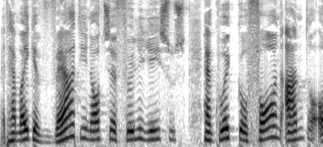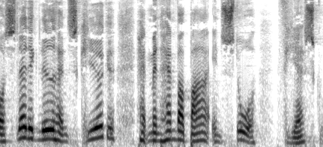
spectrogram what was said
at han var ikke værdig nok til at følge Jesus. Han kunne ikke gå foran andre og slet ikke lede hans kirke, men han var bare en stor fiasko.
